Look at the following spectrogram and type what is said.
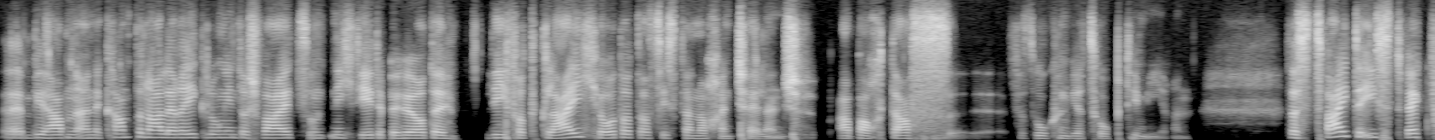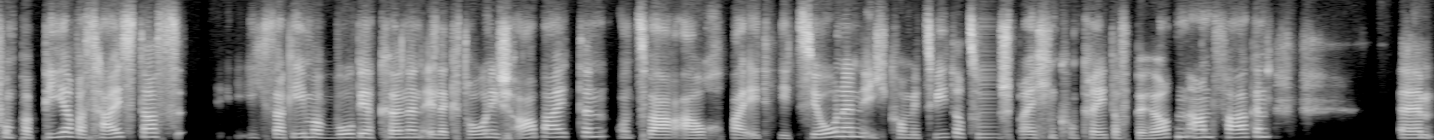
äh, wir haben eine kantonale Regelung in der Schweiz und nicht jede Behörde liefert gleich, oder? Das ist dann noch ein Challenge. Aber auch das äh, versuchen wir zu optimieren. Das zweite ist weg vom Papier. Was heißt das? Ich sage immer, wo wir können elektronisch arbeiten und zwar auch bei Editionen. Ich komme jetzt wieder zu sprechen konkret auf Behördenanfragen. Ähm,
